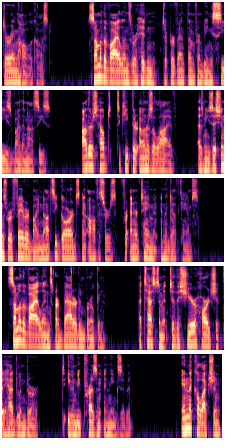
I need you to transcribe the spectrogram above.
during the Holocaust. Some of the violins were hidden to prevent them from being seized by the Nazis. Others helped to keep their owners alive, as musicians were favored by Nazi guards and officers for entertainment in the death camps. Some of the violins are battered and broken, a testament to the sheer hardship they had to endure to even be present in the exhibit. In the collection,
